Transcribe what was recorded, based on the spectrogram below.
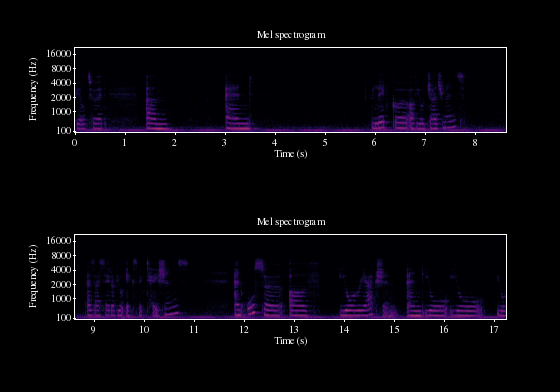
feel to it. Um, and let go of your judgment, as I said, of your expectations, and also of your reaction and your your your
